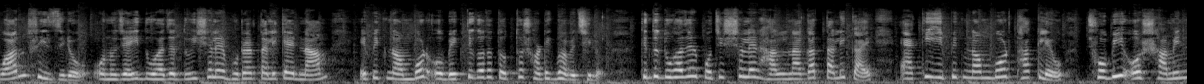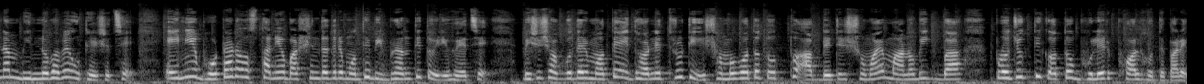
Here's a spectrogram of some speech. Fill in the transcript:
one three zero অনুযায়ী দু সালের ভোটার তালিকায় নাম এপিক নম্বর ও ব্যক্তিগত তথ্য সঠিকভাবে ছিল। কিন্তু দু হাজার পঁচিশ সালের হালনাগাদ তালিকায় একই ইপিক নম্বর থাকলেও ছবি ও স্বামীর নাম ভিন্নভাবে উঠে এসেছে। এই নিয়ে ভোটার ও স্থানীয় বাসিন্দাদের মধ্যে বিভ্রান্তি তৈরি হয়েছে। বিশেষজ্ঞদের মতে, এই ধরনের ত্রুটি সম্ভবত তথ্য আপডেটের সময় মানবিক বা প্রযুক্তিগত ভুলের ফল হতে পারে।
